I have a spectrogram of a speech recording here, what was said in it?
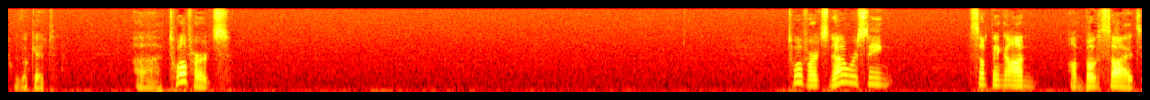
If we look at uh, 12 hertz, 12 hertz, now we're seeing something on on both sides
